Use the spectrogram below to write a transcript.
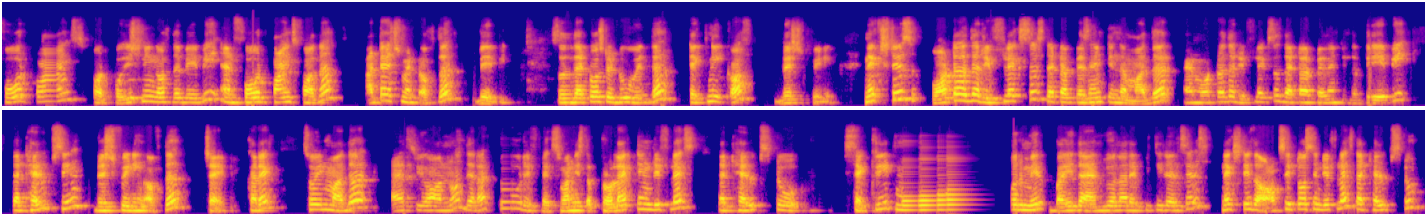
four points for positioning of the baby and four points for the attachment of the baby. So that was to do with the technique of breastfeeding. Next is what are the reflexes that are present in the mother and what are the reflexes that are present in the baby that helps in breastfeeding of the child, correct? So in mother, as you all know, there are two reflexes. One is the prolactin reflex that helps to secrete more milk by the alveolar epithelial cells. Next is the oxytocin reflex that helps to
